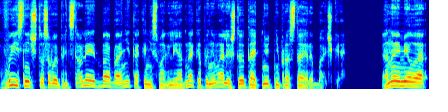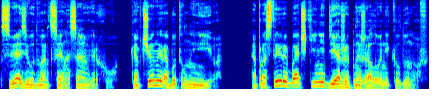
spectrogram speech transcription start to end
Выяснить, что собой представляет баба, они так и не смогли, однако понимали, что это отнюдь непростая рыбачка. Она имела связи во дворце на самом верху. Копченый работал на нее. А простые рыбачки не держат на жаловании колдунов.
